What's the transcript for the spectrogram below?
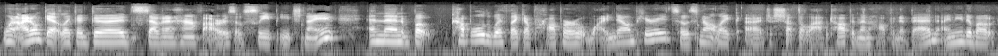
When I don't get like a good seven and a half hours of sleep each night, and then, but coupled with like a proper wind down period, so it's not like uh, just shut the laptop and then hop into bed. I need about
